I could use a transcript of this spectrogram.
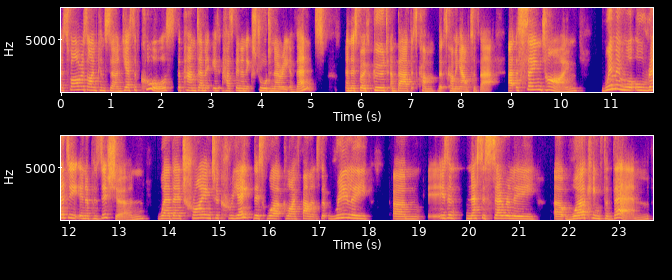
as far as I'm concerned, yes, of course, the pandemic is, has been an extraordinary event, and there's both good and bad that's come that's coming out of that. At the same time, women were already in a position where they're trying to create this work-life balance that really um, isn't necessarily uh, working for them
